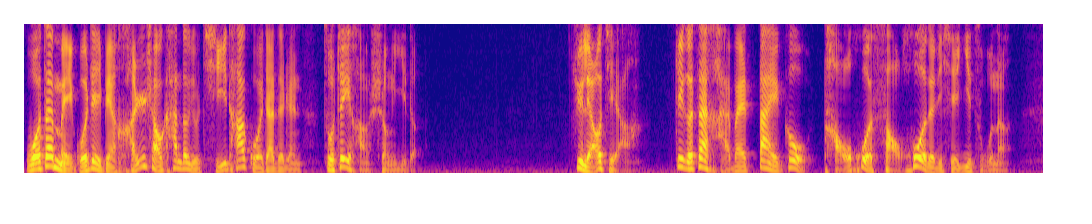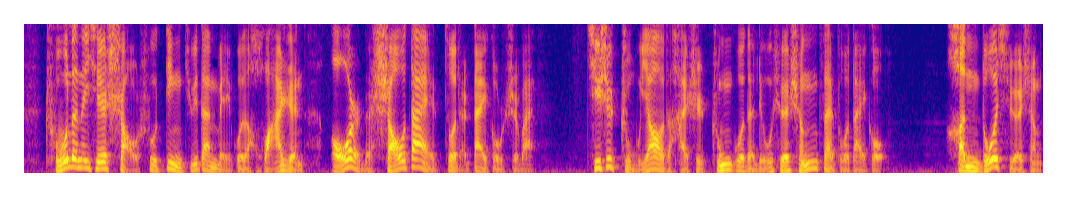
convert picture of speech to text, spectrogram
我在美国这边很少看到有其他国家的人做这行生意的。据了解啊，这个在海外代购、淘货、扫货的这些一族呢，除了那些少数定居在美国的华人偶尔的捎带做点代购之外，其实主要的还是中国的留学生在做代购。很多学生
